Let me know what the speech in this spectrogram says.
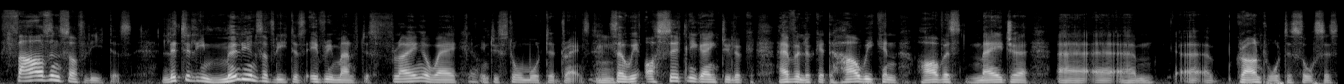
thousands of litres, literally millions of litres every month just flowing away yeah. into stormwater drains? Mm. So we are certainly going to look have a look at how we can harvest major uh, uh, um, groundwater sources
